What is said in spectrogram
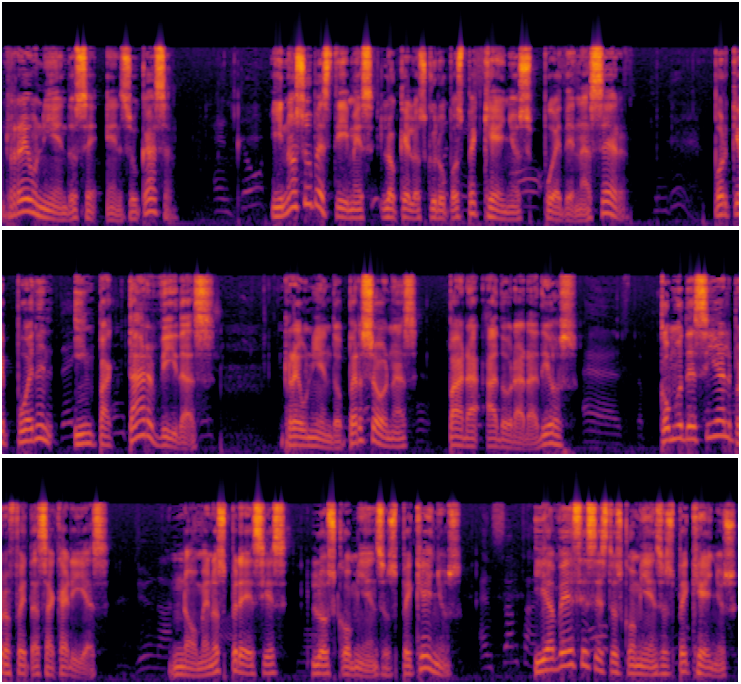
reuniéndose en su casa. Y no subestimes lo que los grupos pequeños pueden hacer, porque pueden impactar vidas reuniendo personas para adorar a Dios. Como decía el profeta Zacarías, no menosprecies los comienzos pequeños. Y a veces estos comienzos pequeños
